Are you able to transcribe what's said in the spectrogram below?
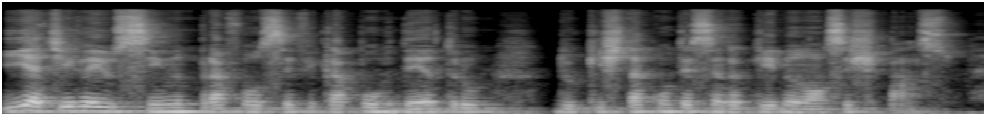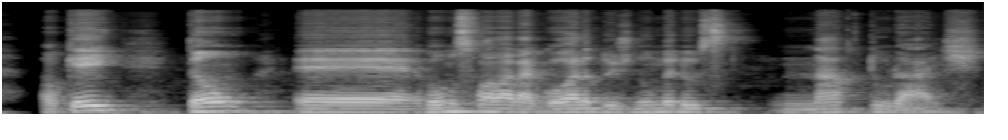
e ative aí o sino para você ficar por dentro do que está acontecendo aqui no nosso espaço. Ok? Então, é, vamos falar agora dos números naturais.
